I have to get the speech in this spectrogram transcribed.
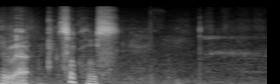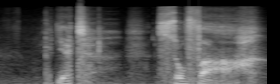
Look at that. So close. But yet, so far.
